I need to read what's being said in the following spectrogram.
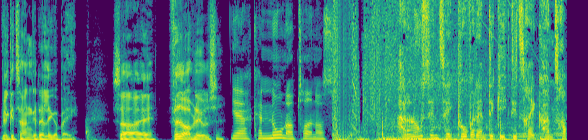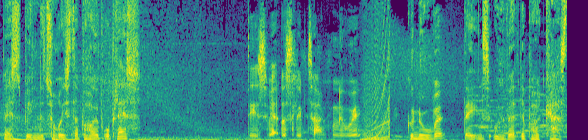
hvilke tanker der ligger bag. Så øh, fed oplevelse. Ja, kanon optræden også. Har du nogensinde tænkt på, hvordan det gik de tre kontrabasspillende turister på Højbroplads? Det er svært at slippe tanken nu, ikke? Gunova, dagens udvalgte podcast.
